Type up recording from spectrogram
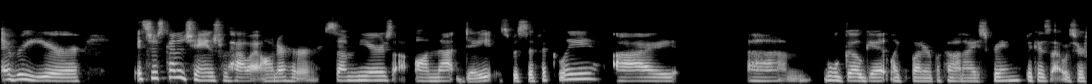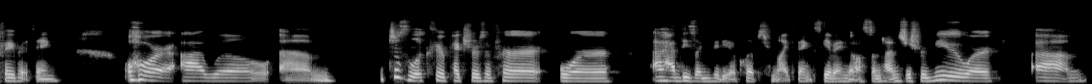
every year, it's just kind of changed with how I honor her. Some years on that date specifically, I um, will go get like butter pecan ice cream because that was her favorite thing. Or I will um, just look through pictures of her or I have these like video clips from like Thanksgiving that I'll sometimes just review or um,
